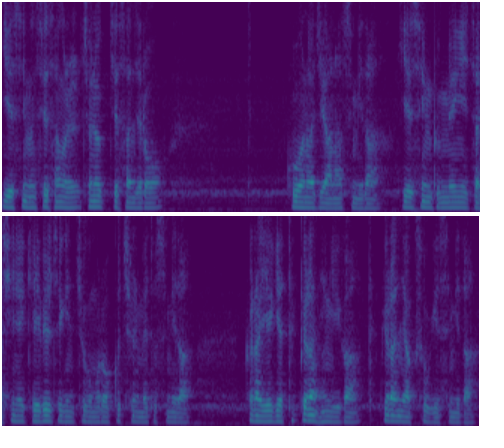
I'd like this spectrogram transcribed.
예수님은 세상을 전역 재산제로 구원하지 않았습니다. 예수님 분명히 자신의 개별적인 죽음으로 끝을 맺었습니다. 그러나 여기에 특별한 행위가 특별한 약속이 있습니다.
